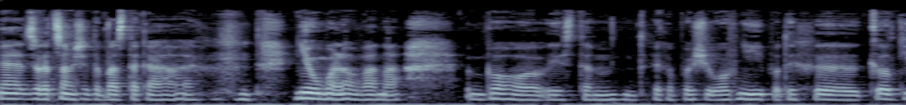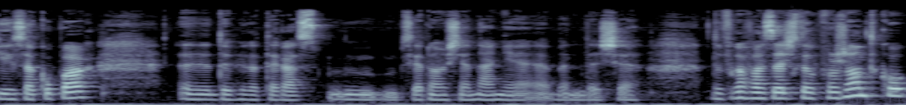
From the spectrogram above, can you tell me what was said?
E, Zwracam się do Was taka nieumalowana, bo jestem dopiero po siłowni i po tych e, krótkich zakupach. E, Dopiero teraz mm, zjadłam śniadanie, będę się doprowadzać do porządku.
